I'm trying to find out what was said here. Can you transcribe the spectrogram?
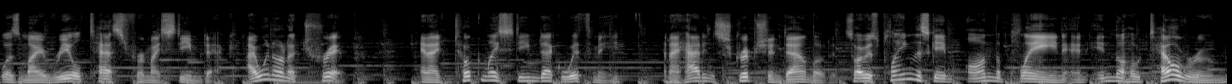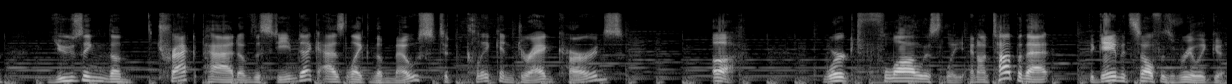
was my real test for my Steam Deck. I went on a trip and I took my Steam Deck with me and I had Inscryption downloaded. So I was playing this game on the plane and in the hotel room using the trackpad of the Steam Deck as like the mouse to click and drag cards. Ugh. Worked flawlessly. And on top of that, the game itself is really good.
